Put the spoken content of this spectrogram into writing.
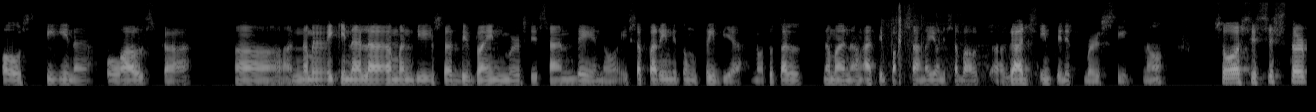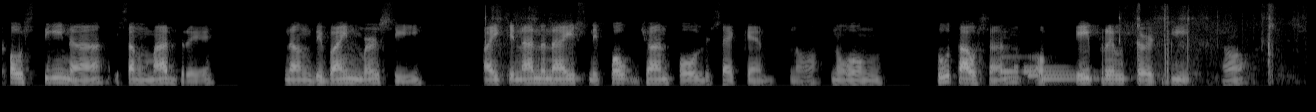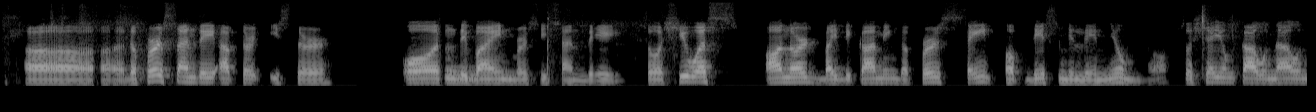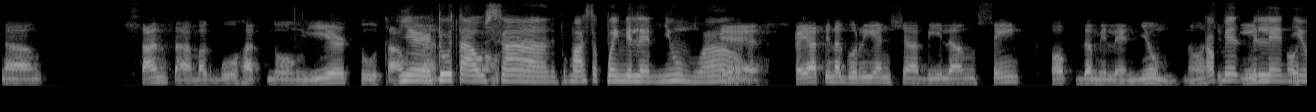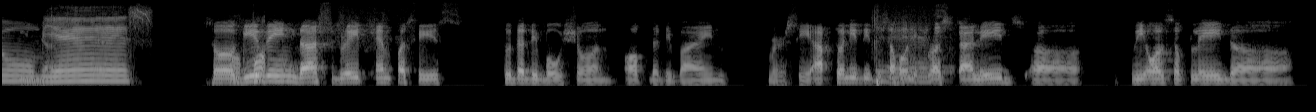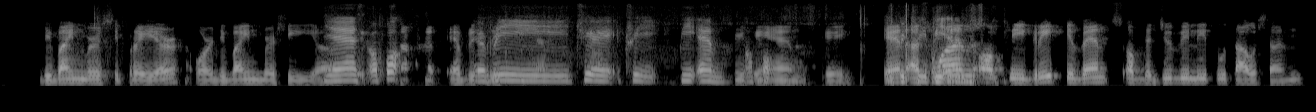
Faustina Kowalska ah, na may kinalaman din sa Divine Mercy Sunday, no? Isa pa rin itong trivia, no? Total naman ang ating paksa ngayon is about ah, God's infinite mercy, no? So, si Sister Faustina, isang madre, ng Divine Mercy ay kinanonize ni Pope John Paul II no noong 2000 of April 30 no uh, the first Sunday after Easter on Divine Mercy Sunday so she was honored by becoming the first saint of this millennium no so siya yung kauna-unang santa magbuhat noong year 2000 Year 2000. Pumasok po yung millennium. Wow. Yes. Kaya tinagurian siya bilang Saint of the Millennium, no? Of Si mil- Saint millennium. Faustina. Yes. So Opo. giving thus great emphasis to the devotion of the divine mercy. Actually dito sa Holy Yes. Cross College, uh, we also play the Divine Mercy prayer or Divine Mercy uh, Yes. Opo. at every, Every 3 3, 3 p.m. 3 Opo. p.m. Okay. Every And as 3 p.m. one of the great events of the Jubilee 2000,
